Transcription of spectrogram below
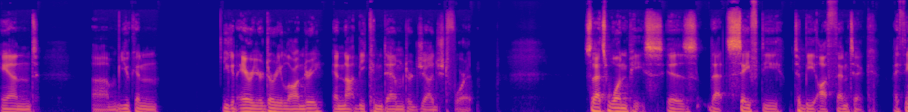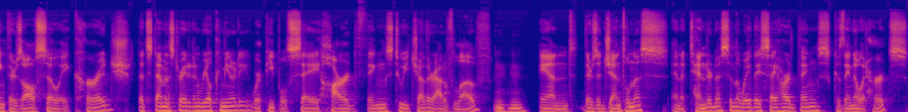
and um, you can you can air your dirty laundry and not be condemned or judged for it. So that's one piece is that safety to be authentic. I think there's also a courage that's demonstrated in real community where people say hard things to each other out of love Mhm. and there's a gentleness and a tenderness in the way they say hard things because they know it hurts.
